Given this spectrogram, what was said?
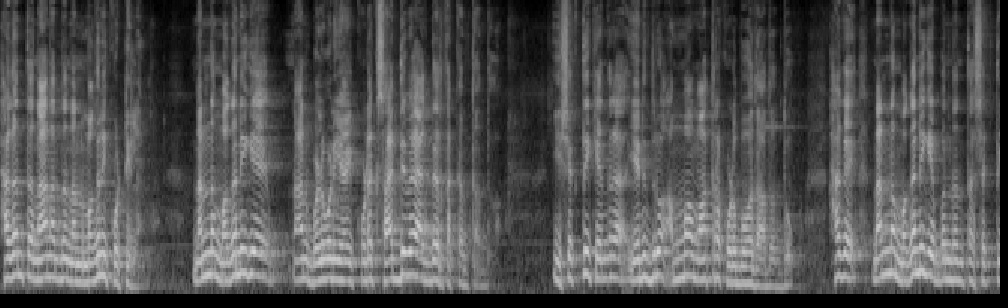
ಹಾಗಂತ ನಾನು ಅದನ್ನ ನನ್ನ ಮಗನಿಗೆ ಕೊಟ್ಟಿಲ್ಲ. ನನ್ನ ಮಗನಿಗೆ ನಾನು ಬಳುವಳಿಯಾಗಿ ಕೊಡೋಕ್ಕೆ ಸಾಧ್ಯವೇ ಆಗದೇ ಇರತಕ್ಕಂಥದ್ದು. ಈ ಶಕ್ತಿ ಕೇಂದ್ರ ಏನಿದ್ರೂ ಅಮ್ಮ ಮಾತ್ರ ಕೊಡಬಹುದಾದದ್ದು. ಹಾಗೆ ನನ್ನ ಮಗನಿಗೆ ಬಂದಂಥ ಶಕ್ತಿ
